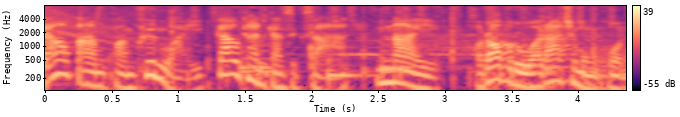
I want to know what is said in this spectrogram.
ก้าวตามความเคลื่อนไหวก้าวทันการศึกษาในรอบรั้วราชมงคล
